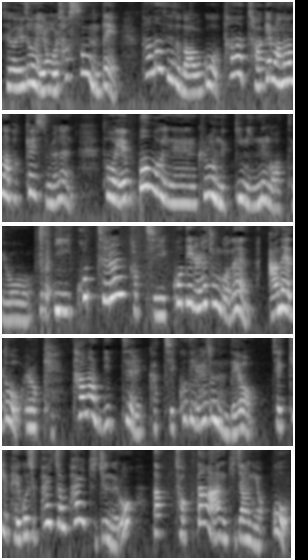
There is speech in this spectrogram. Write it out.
제가 예전에 이런 걸 샀었는데 타낫에서 나오고 타낫 자개만 하나 박혀있으면은 더 예뻐 보이는 그런 느낌이 있는 것 같아요. 그래서 이 코트를 같이 코디를 해준 거는 안에도 이렇게 타낫 니트를 같이 코디를 해줬는데요. 제 키 158.8 기준으로 딱 적당한 기장이었고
